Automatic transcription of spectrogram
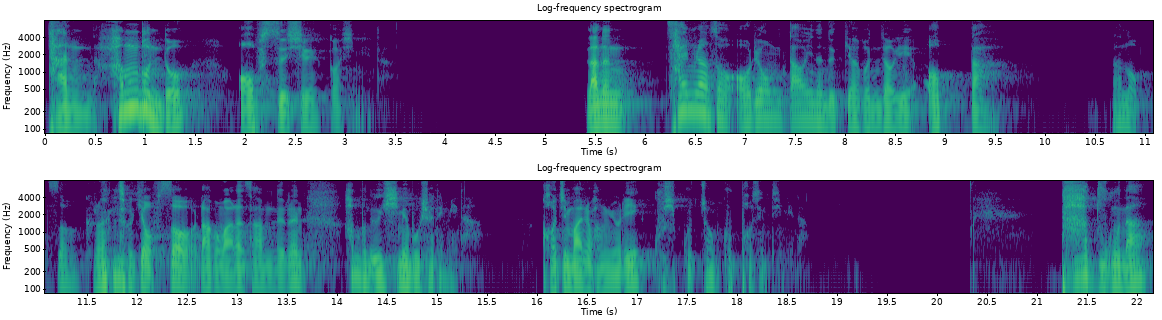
단 한 분도 없으실 것입니다. 나는 살면서 어려움 따위는 느껴본 적이 없다. 난 없어. 그런 적이 없어. 라고 말하는 사람들은 한번 의심해 보셔야 됩니다. 거짓말의 확률이 99.9%입니다. 다 누구나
